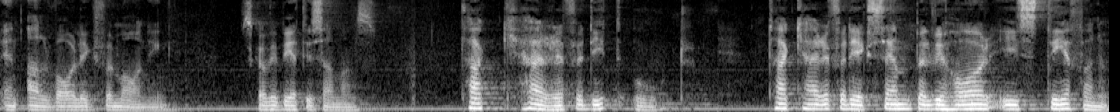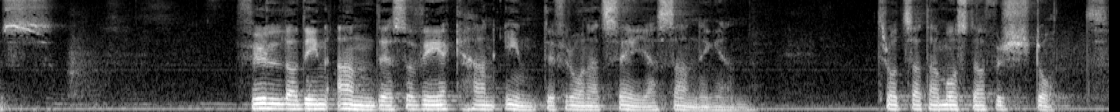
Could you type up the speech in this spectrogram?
en allvarlig förmaning. Ska vi be tillsammans? Tack, Herre, för ditt ord. Tack, Herre, för det exempel vi har i Stefanus. Fylld av din Ande så vek han inte från att säga sanningen, trots att han måste ha förstått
